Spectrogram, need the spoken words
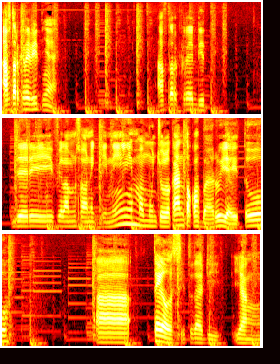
after creditnya. After credit dari film Sonic ini memunculkan tokoh baru yaitu uh, Tails itu tadi yang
